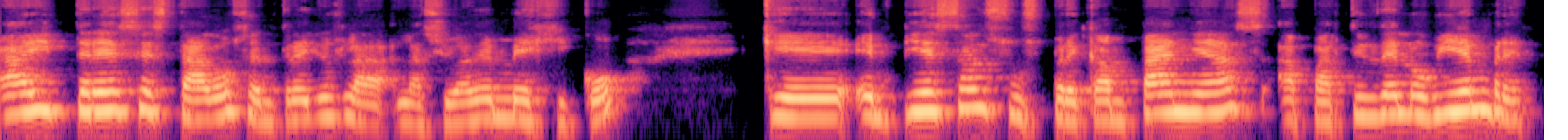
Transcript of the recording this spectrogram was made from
hay tres estados, entre ellos la, Ciudad de México, que empiezan sus precampañas a partir de noviembre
